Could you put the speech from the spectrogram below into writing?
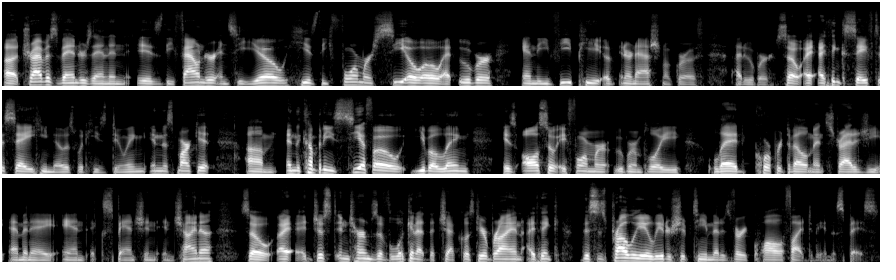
uh, Travis VanderZanden is the founder and CEO. He is the former COO at Uber and the VP of International Growth at Uber. So I, I think safe to say he knows what he's doing in this market. Um, and the company's CFO, Yibo Ling, is also a former Uber employee, led corporate development, strategy, M&A, and expansion in China. So I, just in terms of looking at the checklist here, Brian, I think this is probably a leadership team that is very qualified to be in this space.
